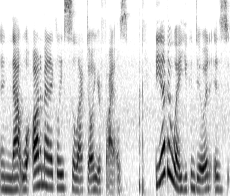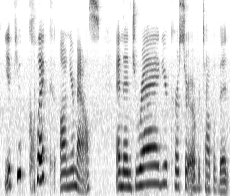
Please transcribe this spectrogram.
and that will automatically select all your files. The other way you can do it is if you click on your mouse and then drag your cursor over top of it,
